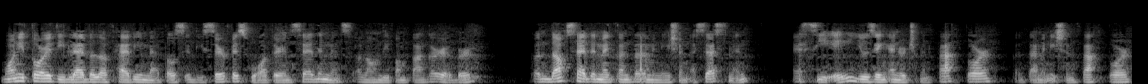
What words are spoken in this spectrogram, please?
monitor the level of heavy metals in the surface water and sediments along the Pampanga River, conduct sediment contamination assessment, SCA using enrichment factor, contamination factor,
